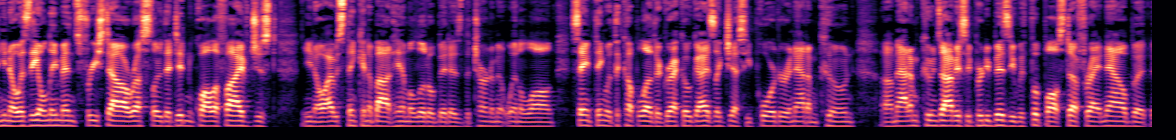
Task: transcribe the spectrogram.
you know, as the only men's freestyle wrestler that didn't qualify, just, you know, I was thinking about him a little bit as the tournament went along. Same thing with a couple other Greco guys like Jesse Porter and Adam Coon. Um, Adam Coon's obviously pretty busy with football stuff right now, but,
